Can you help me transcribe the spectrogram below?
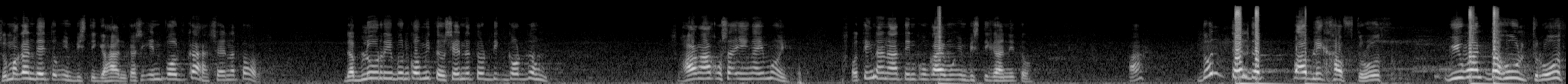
So maganda itong imbestigahan kasi involved ka, Senator. The Blue Ribbon Committee, Senator Dick Gordon. So, hanga ako sa ingay mo eh. O tingnan natin kung kaya mong imbestigahan ito. Ha? Don't tell the public half-truth. We want the whole truth.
